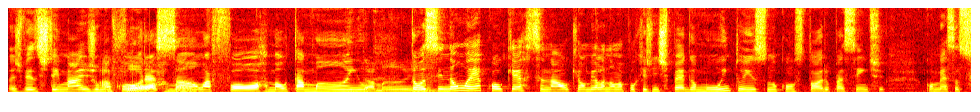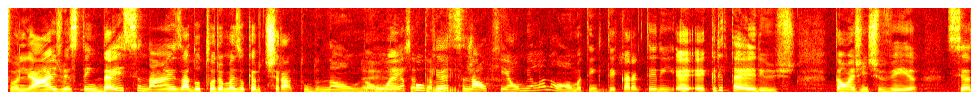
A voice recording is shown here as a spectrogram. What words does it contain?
às vezes tem mais de uma A coloração, forma. a forma, o tamanho. O tamanho. Então, assim, não é qualquer sinal que é um melanoma, porque a gente pega muito isso no consultório, o paciente começa a se olhar, às vezes tem 10 sinais, ah, doutora, mas eu quero tirar tudo. Não, não É, é, qualquer sinal que é um melanoma, tem que ter caracteri é, é, critérios. Então, a gente vê se a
